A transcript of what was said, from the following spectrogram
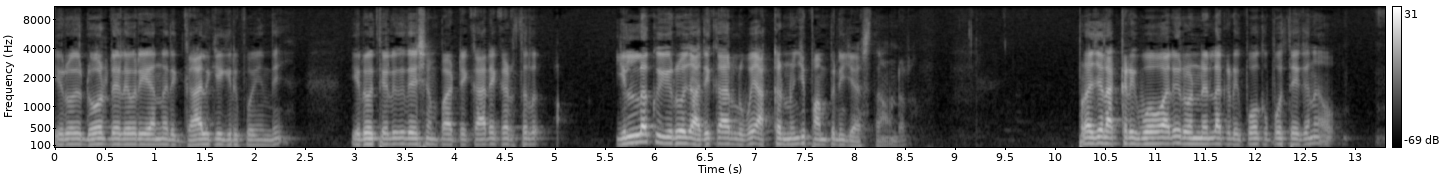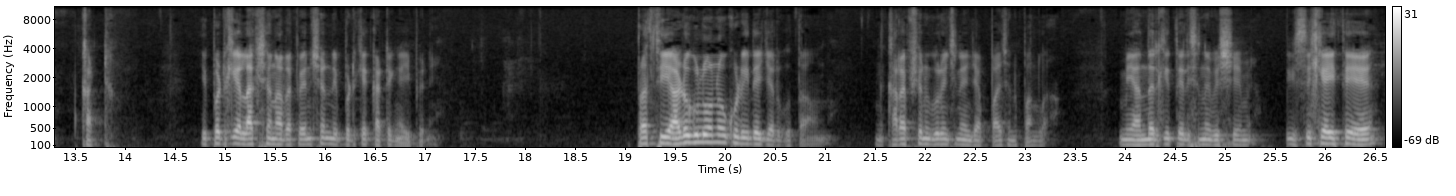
ఈరోజు డోర్ డెలివరీ అన్నది గాలికి ఎగిరిపోయింది. ఈరోజు తెలుగుదేశం పార్టీ కార్యకర్తలు ఇళ్ళకు ఈరోజు అధికారులు పోయి అక్కడి నుంచి పంపిణీ చేస్తూ ఉండరు. ప్రజలు అక్కడికి పోవాలి రెండు నెలలు అక్కడికి పోకపోతే కానీ కట్. ఇప్పటికే లక్షన్నర పెన్షన్ ఇప్పటికే కటింగ్ అయిపోయినాయి. ప్రతి అడుగులోనూ కూడా ఇదే జరుగుతూ ఉంది. కరప్షన్ గురించి నేను చెప్పాల్సిన పనుల. మీ అందరికీ తెలిసిన విషయమే. ఇసుకైతే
